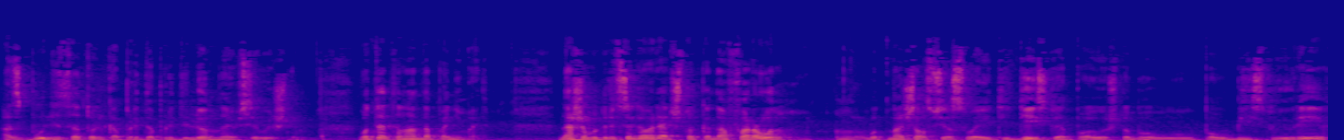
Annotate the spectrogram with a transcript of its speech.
а сбудется только предопределенное Всевышним. Вот это надо понимать. Наши мудрецы говорят, что когда фараон вот начал все свои эти действия, по, чтобы, по убийству евреев,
